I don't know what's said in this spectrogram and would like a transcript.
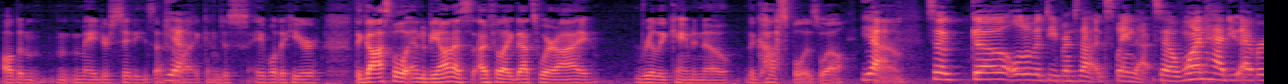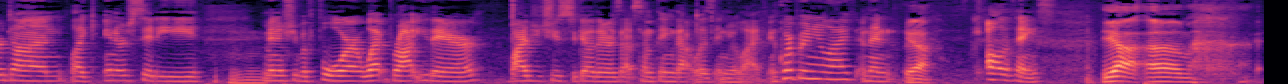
all the major cities. I feel Yeah. like, and just able to hear the gospel. And to be honest, I feel like that's where I really came to know the gospel as well. Yeah. Um, so go a little bit deeper into that. Explain that. So one, had you ever done like inner city Mm-hmm. ministry before? What brought you there? Why did you choose to go there? Is that something that was in your life, incorporated in your life, and then yeah. all the things? Yeah, um,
